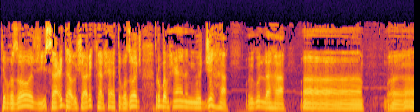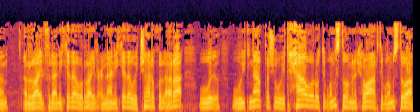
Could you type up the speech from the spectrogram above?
تبغى زوج يساعدها ويشاركها الحياة تبغى زوج ربما أحيانا يوجهها ويقول لها آه آه الرأي الفلاني كذا والرأي العلاني كذا ويتشاركوا الآراء ويتناقشوا ويتحاوروا. تبغى مستوى من الحوار تبغى مستوى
